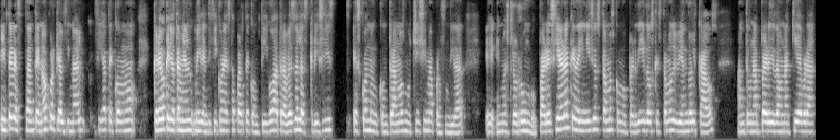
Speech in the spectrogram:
Interesante, ¿no? Porque al final, fíjate cómo creo que yo también me identifico en esta parte contigo. A través de las crisis es cuando encontramos muchísima profundidad eh, en nuestro rumbo. Pareciera que de inicio estamos como perdidos, que estamos viviendo el caos ante una pérdida, una quiebra,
